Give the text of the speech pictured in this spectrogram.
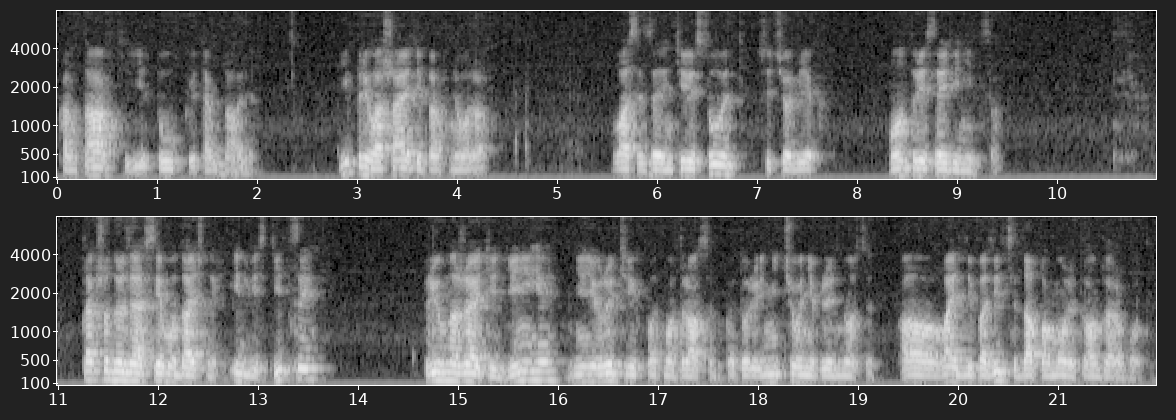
ВКонтакте, Ютуб и так далее. И приглашаете партнера. Вас заинтересует человек, он присоединится. Так что, друзья, всем удачных инвестиций. Приумножайте деньги, не держите их под матрасом, которые ничего не приносят. А ваш депозит всегда поможет вам заработать.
